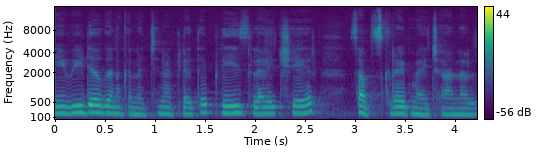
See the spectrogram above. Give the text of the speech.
ఈ వీడియో కనుక నచ్చినట్లయితే please like share subscribe my channel.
